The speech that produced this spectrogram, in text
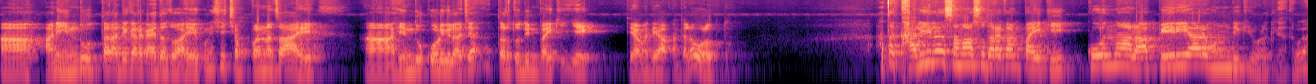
आणि हिंदू उत्तराधिकार कायदा जो आहे एकोणीसशे छप्पन्नचा आहे. हिंदू कोडविलाच्या तरतुदींपैकी एक. त्यामध्ये आपण त्याला ओळखतो. आता खालील समाज सुधारकांपैकी कोणाला पेरियार म्हणून देखील ओळखले जातं. बघा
